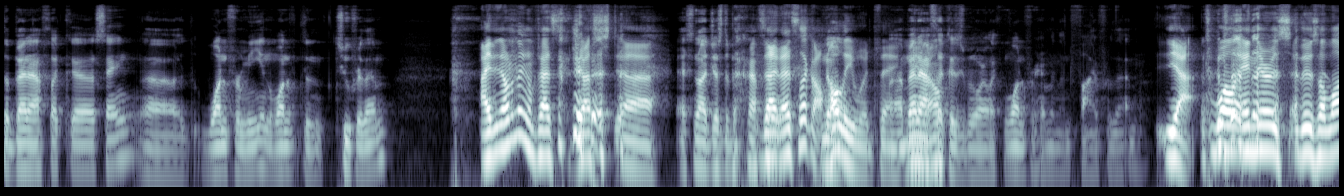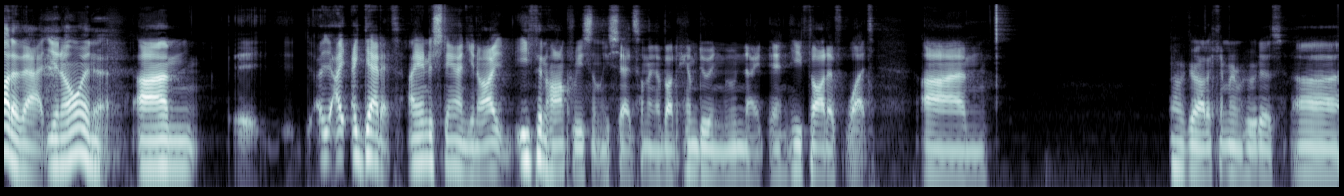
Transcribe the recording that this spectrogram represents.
the Ben Affleck uh, saying? Uh, one for me and one two for them. I don't think that's just, uh, It's not just the Ben Affleck. that, that's like a No. Hollywood thing. uh, ben you know? Affleck is more like one for him and then five for them. Yeah. Well, and there's, there's a lot of that, you know, and. Um, I, I get it. I understand. You know, I Ethan Hawke recently said something about him doing Moon Knight, and he thought of what? Um, oh God, I can't remember who it is. Uh,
